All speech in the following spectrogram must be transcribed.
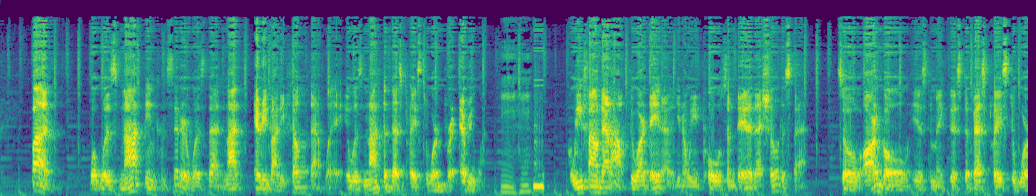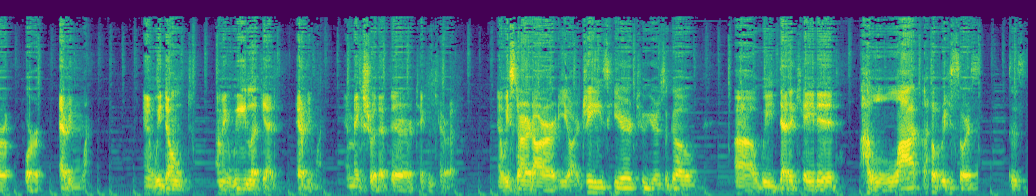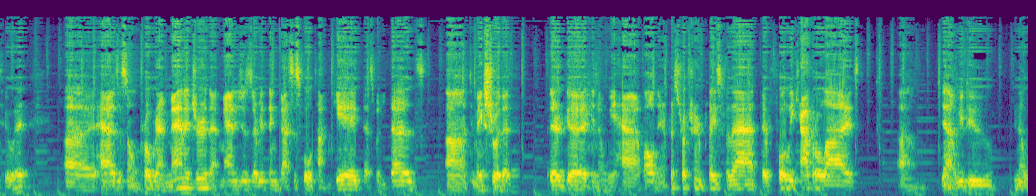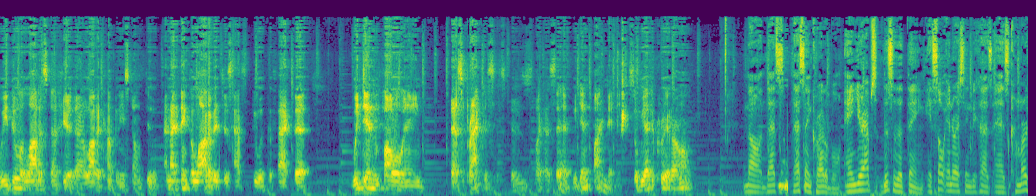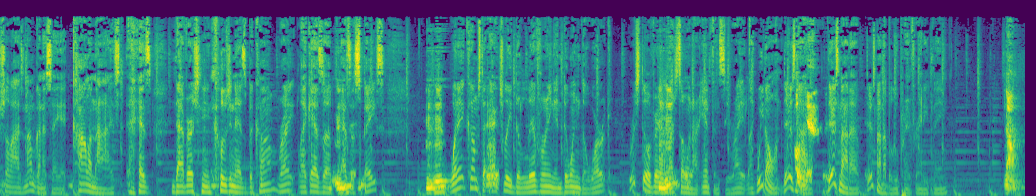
But what was not being considered was that not everybody felt that way. It was not the best place to work for everyone. Mm-hmm. We found that out through our data. You know, we pulled some data that showed us that. So our goal is to make this the best place to work for everyone. And we don't, I mean, we look at everyone and make sure that they're taken care of. And we started our ERGs here two years ago. Uh, we dedicated a lot of resources to it. Uh, it has its own program manager that manages everything. That's his full-time gig. That's what he does uh, to make sure that they're good. You know, we have all the infrastructure in place for that. They're fully capitalized. Um, yeah, we do. You know, we do a lot of stuff here that a lot of companies don't do, and I think a lot of it just has to do with the fact that we didn't follow any best practices because, like I said, we didn't find any, so we had to create our own. No, that's that's incredible, and you're abs- this is the thing. It's so interesting because as commercialized, and I'm going to say it, colonized as diversity and inclusion has become, right? Like as a mm-hmm. as a space, mm-hmm. when it comes to actually delivering and doing the work, we're still very mm-hmm. much so in our infancy, right? Like we don't. There's oh, not. Yeah. There's not a. There's not a blueprint for anything. No,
